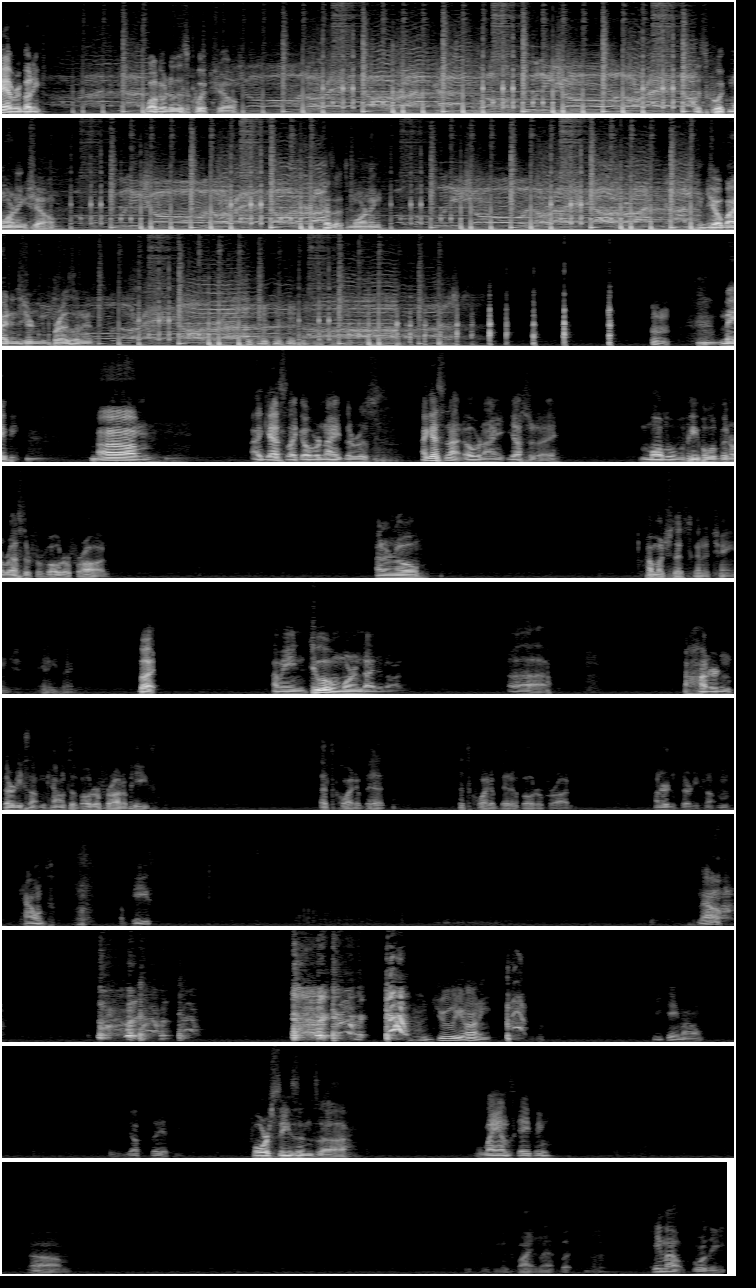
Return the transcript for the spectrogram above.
Hey, everybody. Welcome to this quick show. This quick morning show. Because it's morning. And Joe Biden's your new president. Maybe. Um, I guess like overnight there was, I guess not overnight, yesterday, multiple people have been arrested for voter fraud. I don't know how much that's going to change anything. But, I mean, two of them were indicted on uh, 130 something counts of voter fraud apiece. That's quite a bit. That's quite a bit of voter fraud. 130 something counts apiece. Now, Giuliani, he came out yesterday at Four Seasons uh, landscaping. Um, let's see if we can find that, but came out for the.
